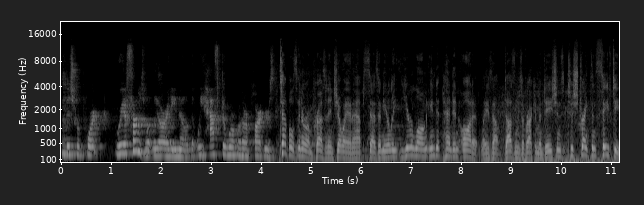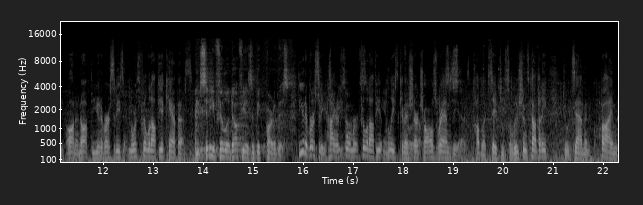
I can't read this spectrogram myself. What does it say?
This report reaffirms what we already know that we have to work with our partners. Temple's interim president Joanne Epps says a nearly year long independent audit lays out dozens of recommendations to strengthen safety on and off the university's North Philadelphia campus. And City of Philadelphia is a big part of this. The university hired former Philadelphia Police Commissioner Charles Ramsey as Public Safety Solutions Company to examine crime,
